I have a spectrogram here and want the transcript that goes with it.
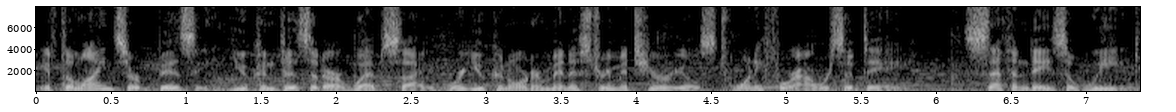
If the lines are busy, you can visit our website where you can order ministry materials 24 hours a day, seven days a week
